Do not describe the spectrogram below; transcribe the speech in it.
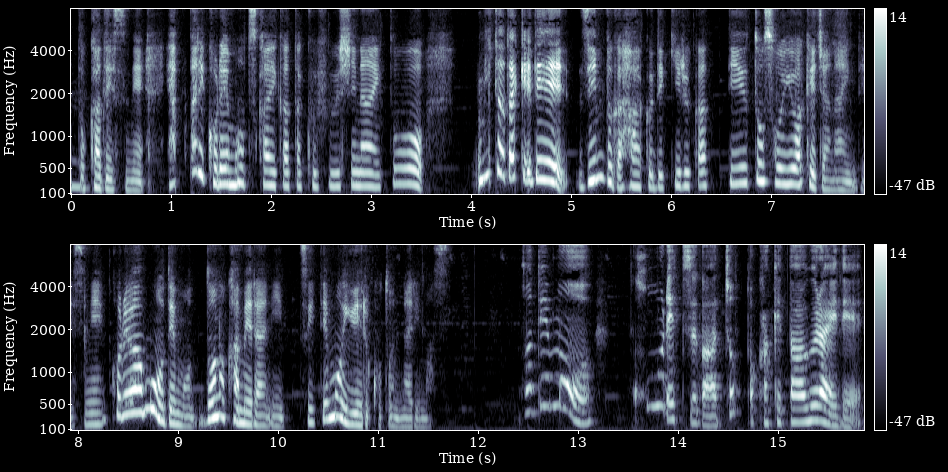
うん。とかですね、やっぱりこれも使い方工夫しないと見ただけで全部が把握できるかっていうとそういうわけじゃないんですね。これはもうでもどのカメラについても言えることになります。まあでも後列がちょっと欠けたぐらいで、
